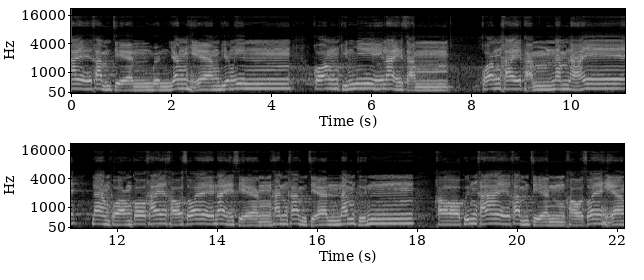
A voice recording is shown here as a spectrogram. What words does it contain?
ายคำเจียนเหมือนยังแหงเพียงอินของกินมีไล่สัมควงไข่ผำน้ำไหล ล่างพองก็ไข่เขาซอยในเสียง หันคำเจียนน้ำขึ้น เขาพื้นคายคำเจียน เขาซอยแหง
